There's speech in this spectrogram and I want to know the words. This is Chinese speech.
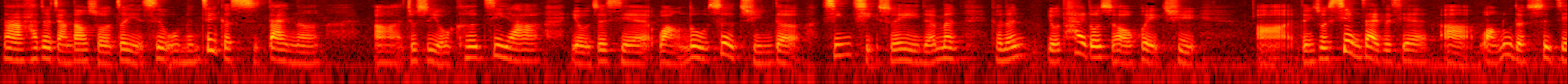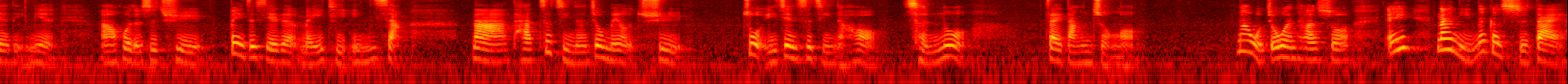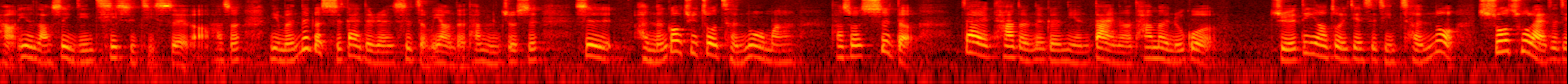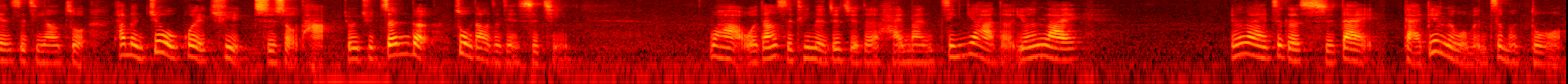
那他就讲到说，这也是我们这个时代呢，啊，就是有科技啊，有这些网络社群的兴起，所以人们可能有太多时候会去啊，等于说现在这些啊网络的世界里面啊，或者是去被这些的媒体影响。那他自己呢，就没有去做一件事情，然后承诺在当中哦。那我就问他说：“哎，那你那个时代哈，因为老师已经七十几岁了，他说你们那个时代的人是怎么样的？他们就是是很能够去做承诺吗？”他说：“是的，在他的那个年代呢，他们如果……”决定要做一件事情，承诺说出来这件事情要做，他们就会去持守它，就会去真的做到这件事情。哇！我当时听了就觉得还蛮惊讶的，原来，原来这个时代改变了我们这么多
